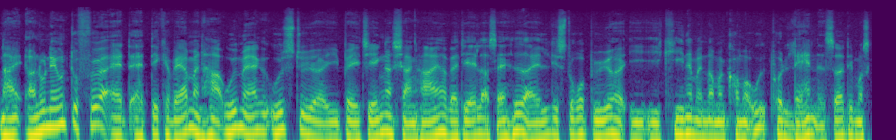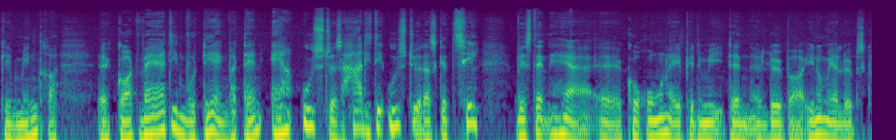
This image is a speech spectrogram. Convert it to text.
Nej, og nu nævnte du før, at, at det kan være, at man har udmærket udstyr i Beijing og Shanghai, og hvad de ellers er, hedder alle de store byer i, i Kina, men når man kommer ud på landet, så er det måske mindre øh, godt. Hvad er din vurdering? Hvordan er udstyr? Så har de det udstyr, der skal til, hvis den her øh, coronaepidemi den øh, løber endnu mere løbsk?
